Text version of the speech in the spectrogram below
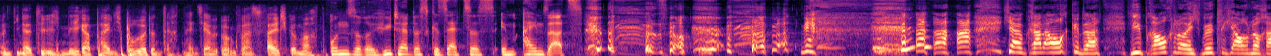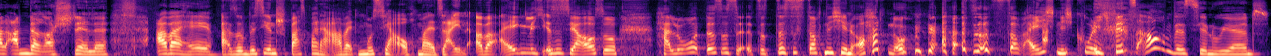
und die natürlich mega peinlich berührt und dachten halt, sie haben irgendwas falsch gemacht. Unsere Hüter des Gesetzes im Einsatz. so. ich habe gerade auch gedacht, wir brauchen euch wirklich auch noch an anderer Stelle. Aber hey. Also ein bisschen Spaß bei der Arbeit muss ja auch mal sein. Aber eigentlich ist es ja auch so, hallo, das ist, das ist doch nicht in Ordnung. Also das ist doch eigentlich nicht cool. Ich finde es auch ein bisschen weird.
